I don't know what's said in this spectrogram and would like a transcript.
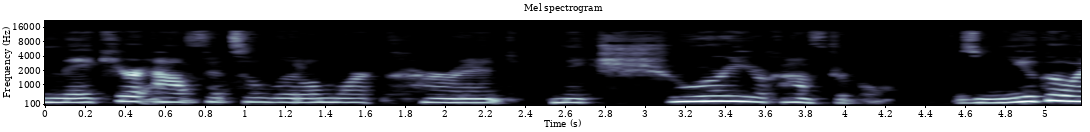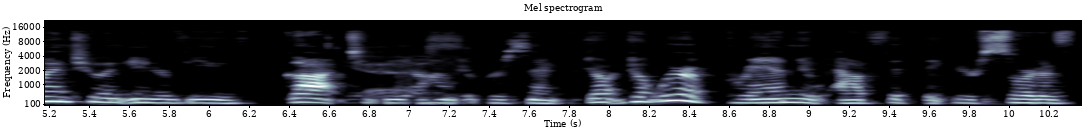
make your outfits a little more current. Make sure you're comfortable. Because when you go into an interview, you've got to yes. be 100%. Don't, don't wear a brand new outfit that you're sort of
